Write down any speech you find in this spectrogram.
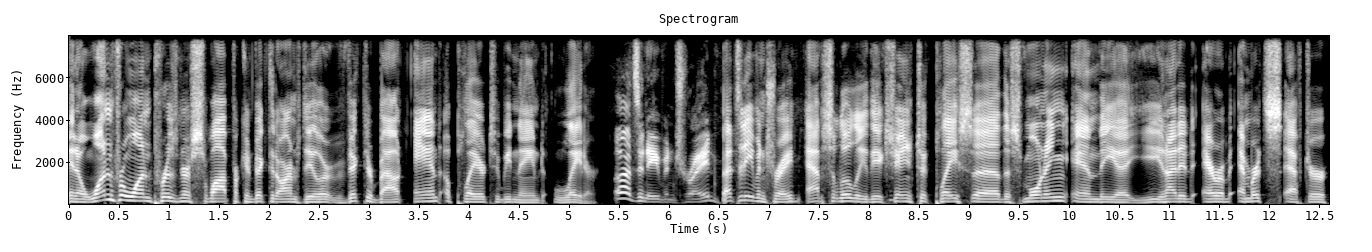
in a one-for-one prisoner swap for convicted arms dealer Victor Bout and a player to be named later. Oh, that's an even trade. That's an even trade. Absolutely. The exchange took place uh, this morning in the uh, United Arab Emirates after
